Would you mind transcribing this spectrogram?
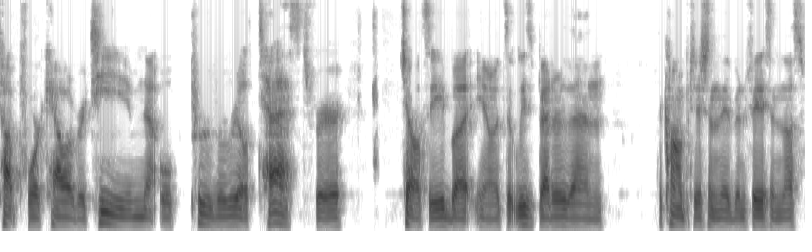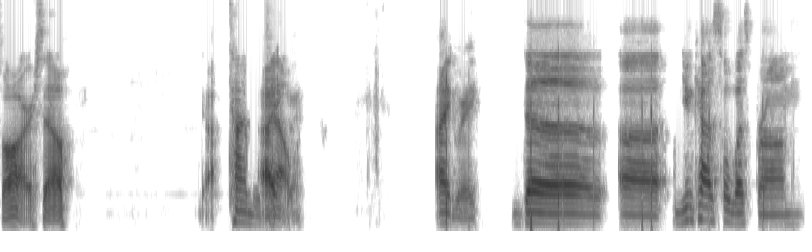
top four caliber team that will prove a real test for Chelsea, but you know it's at least better than the competition they've been facing thus far. So Yeah, time will tell. I agree. The uh, Newcastle West Brom,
